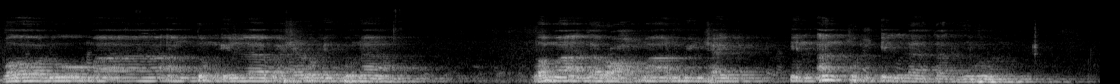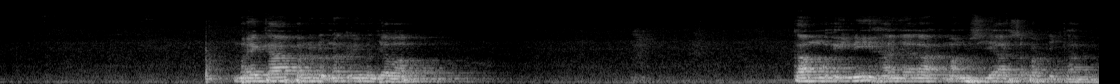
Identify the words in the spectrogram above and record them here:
Volume. إلا بشر مثلنا وما أنت الرحمن من شيء إن أنتم إلا تكذبون Mereka penduduk negeri menjawab Kamu ini hanyalah manusia seperti kami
